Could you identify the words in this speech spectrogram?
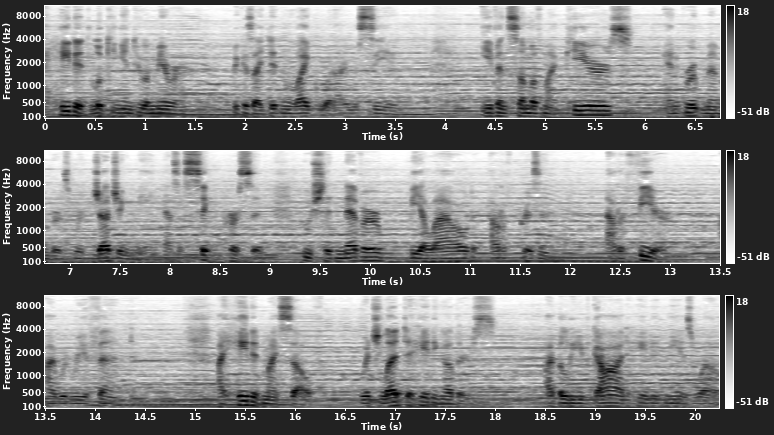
hated looking into a mirror because I didn't like what I was seeing. Even some of my peers and group members were judging me as a sick person who should never be allowed out of prison. Out of fear, I would reoffend. I hated myself which led to hating others. I believe God hated me as well.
